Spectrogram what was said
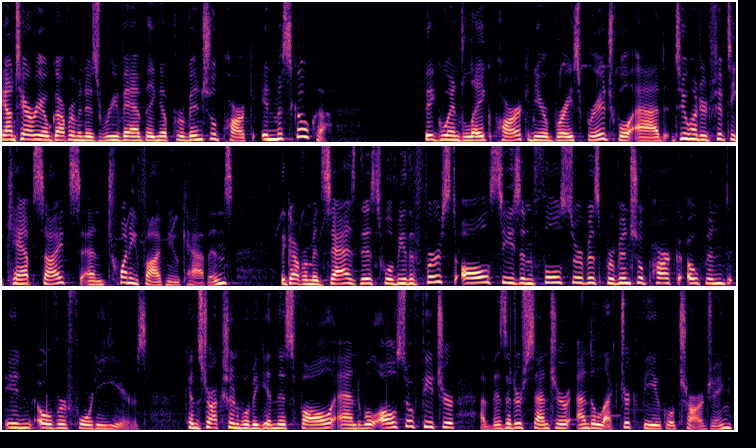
The Ontario government is revamping a provincial park in Muskoka. Bigwind Lake Park near Bracebridge will add 250 campsites and 25 new cabins. The government says this will be the first all season full service provincial park opened in over 40 years. Construction will begin this fall and will also feature a visitor center and electric vehicle charging.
